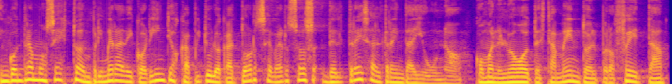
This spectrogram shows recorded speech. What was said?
Encontramos esto en 1 de Corintios capítulo 14 versos del 3 al 31. Como en el Nuevo Testamento el profeta,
